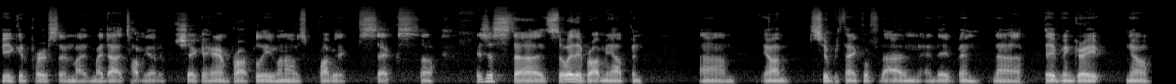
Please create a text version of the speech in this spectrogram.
be a good person. My my dad taught me how to shake a hand properly when I was probably like six. So it's just uh, it's the way they brought me up, and um, you know, I'm super thankful for that, and, and they've been uh, they've been great. You know,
